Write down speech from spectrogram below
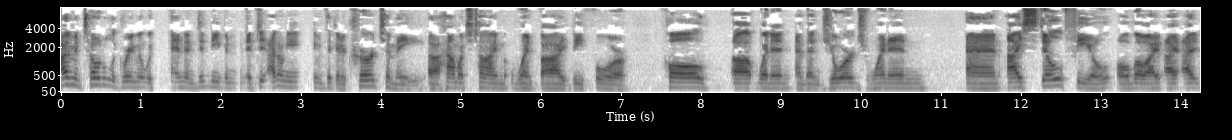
I'm in total agreement with Ken and didn't even, it, di- I don't even think it occurred to me, uh, how much time went by before Paul, uh, went in and then George went in. And I still feel, although I, I, I,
